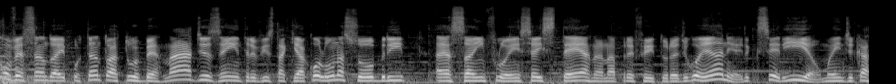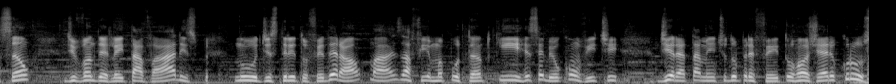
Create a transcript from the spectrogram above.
Conversando aí, portanto, Arthur Bernardes em entrevista aqui à coluna sobre essa influência externa na prefeitura de Goiânia, ele que seria uma indicação de Vanderlei Tavares no Distrito Federal, mas afirma, portanto, que recebeu o convite diretamente do prefeito Rogério Cruz.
